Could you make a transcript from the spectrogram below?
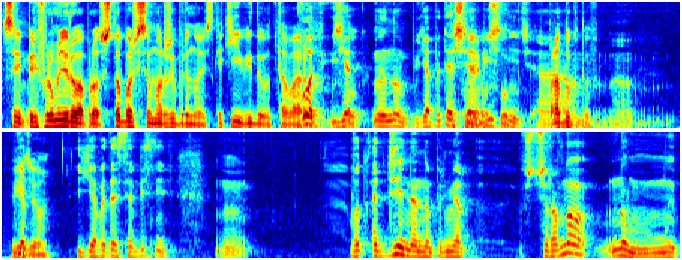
Смотри, переформулирую вопрос. Что больше всего маржи приносит? Какие виды вот товаров, Вот, я, услуг, ну, я пытаюсь Точнее, тебе услуг, объяснить. э, продуктов, э, я видео? Я пытаюсь объяснить. Вот отдельно, например, все равно, ну, мы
